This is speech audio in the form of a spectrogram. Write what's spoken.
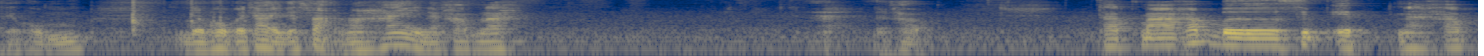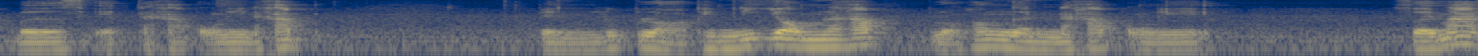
เดี๋ยวผมเดี๋ยวผมไปถ่ายเอกสารมาให้นะครับนะ นะครับ ถัดมาครับเบอร์ 11 นะครับ เบอร์ 11 นะครับ องค์นี้นะครับ เป็นรูปหล่อพิมพ์นิยมนะครับ หลวงพ่อเงินนะครับ องค์นี้ สวยมาก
